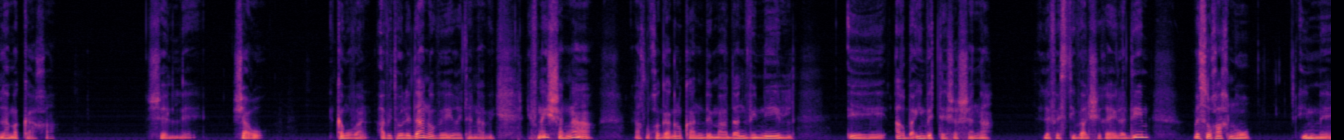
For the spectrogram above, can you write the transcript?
למה ככה, של אה, שרו כמובן, אבי טולדנו ואירית ענבי. לפני שנה אנחנו חגגנו כאן במעדן ויניל אה, 49 שנה לפסטיבל שירי הילדים, ושוחחנו עם אה,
